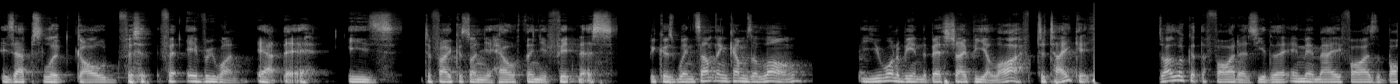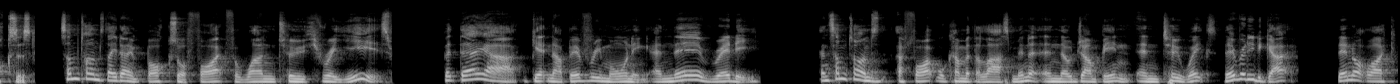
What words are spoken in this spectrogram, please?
is absolute gold for, for everyone out there is to focus on your health and your fitness. Because when something comes along, you want to be in the best shape of your life to take it. I look at the fighters, the MMA fighters, the boxers. Sometimes they don't box or fight for one, two, three years, but they are getting up every morning and they're ready. And sometimes a fight will come at the last minute and they'll jump in in two weeks. They're ready to go. They're not like,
